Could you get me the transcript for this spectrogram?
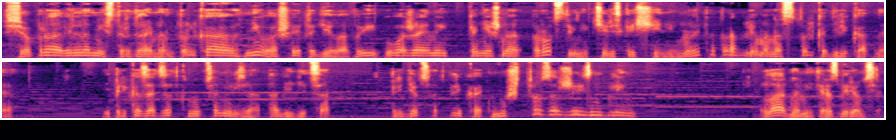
«Все правильно, мистер Даймон, только не ваше это дело. Вы, уважаемый, конечно, родственник через крещение, но эта проблема настолько деликатная. И приказать заткнуться нельзя, обидеться. Придется отвлекать. Ну что за жизнь, блин? Ладно, Митя, разберемся.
